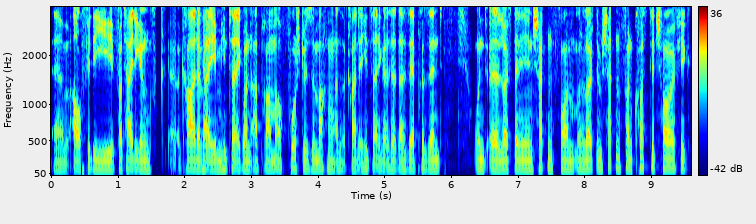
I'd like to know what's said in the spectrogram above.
äh, auch für die Verteidigung, gerade ja. weil eben Hinteregger und Abraham auch Vorstöße machen. Also gerade Hinteregger ist ja da sehr präsent und äh, läuft dann in den Schatten von, oder läuft im Schatten von Kostic häufig.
